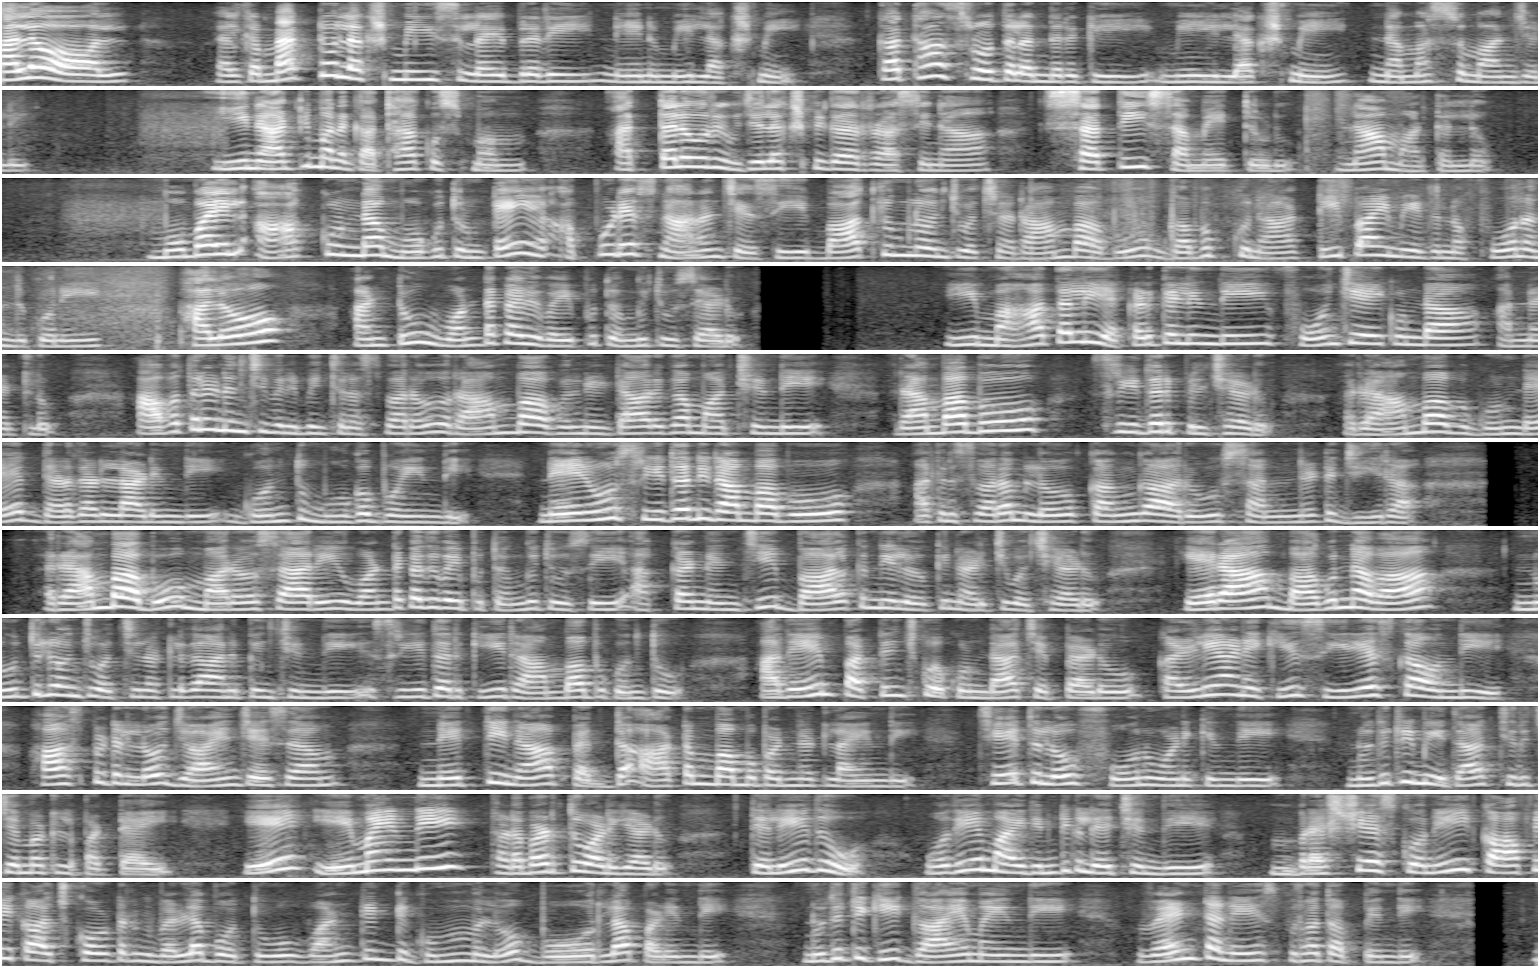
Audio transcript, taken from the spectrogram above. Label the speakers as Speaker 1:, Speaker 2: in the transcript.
Speaker 1: Hello all welcome back to Lakshmi's library. నేను మీ లక్ష్మి. కథాశ్రోతలందరికీ మీ లక్ష్మి నమస్సుమాంజలి. ఈనాటి మన కథాకుస్మం అత్తలూరి విజయలక్ష్మి గారు రాసిన సతీ సమేతుడు నా మాటల్లో. మొబైల్ ఆక్కుండా మోగుతుంటే అప్పుడే స్నానం చేసి బాత్రూంలోంచి వచ్చిన రాంబాబు గబుక్కున టీపాయ్ మీదున్న ఫోన్ అందుకొని హలో అంటూ వంటగది వైపు తొంగి చూశాడు. ఈ మహాతల్లి ఎక్కడికెళ్ళింది? ఫోన్ చేయకుండా అన్నట్లు. అవతల నుంచి వినిపించిన స్వరం రాంబాబుని నిటారుగా మార్చింది. రాంబాబు? శ్రీధర్ పిలిచాడు. రాంబాబు గుండె దడదడలాడింది. గొంతు మూగబోయింది. నేను శ్రీధర్ని రాంబాబు? అతని స్వరంలో కంగారు సన్నటి జీర. రాంబాబు మరోసారి వంటగది వైపు తొంగి చూసి అక్కడి నుంచి బాల్కనీలోకి నడిచి వచ్చాడు. ఏరా బాగున్నావా? నూతిలోంచి వచ్చినట్లుగా అనిపించింది శ్రీధర్కి రాంబాబు గొంతు. అదేం పట్టించుకోకుండా చెప్పాడు. కళ్యాణికి సీరియస్గా ఉంది. హాస్పిటల్లో జాయిన్ చేశాం. నెత్తిన పెద్ద ఆటం బాంబు పడినట్లయింది. చేతిలో ఫోన్ వణికింది. నుదుటి మీద చిరుచెమటలు పట్టాయి. ఏ ఏమైంది? తడబడుతూ అడిగాడు. తెలియదు ఉదయం ఐదింటికి లేచింది. బ్రష్ చేసుకొని కాఫీ కాచుకోవటానికి వెళ్ళబోతూ వంటింటి గుమ్మలో బోర్లా పడింది. నుదుటికి గాయమైంది. వెంటనే స్పృహ తప్పింది.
